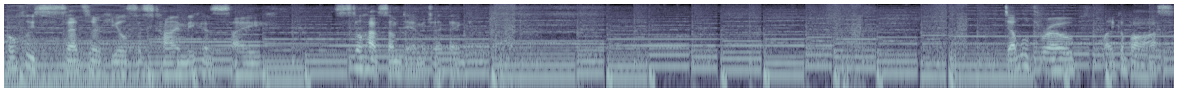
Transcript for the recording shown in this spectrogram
Hopefully Setzer heals this time because I still have some damage, I think. Double throw like a boss.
